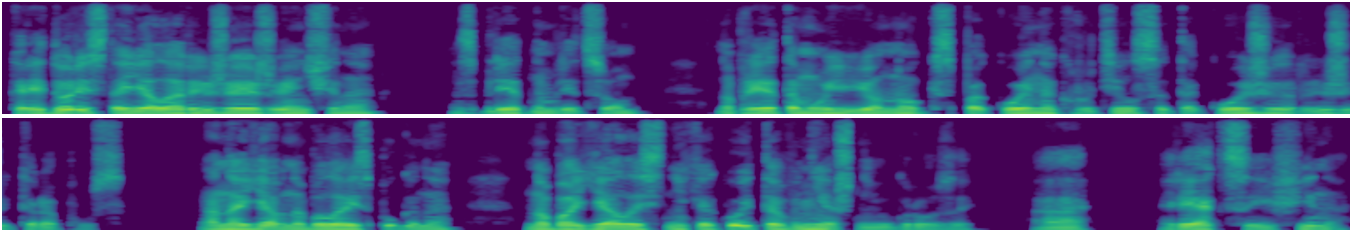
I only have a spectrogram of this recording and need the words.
В коридоре стояла рыжая женщина с бледным лицом, но при этом у ее ног спокойно крутился такой же рыжий карапуз. Она явно была испугана, но боялась не какой-то внешней угрозы, а реакции Фина.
